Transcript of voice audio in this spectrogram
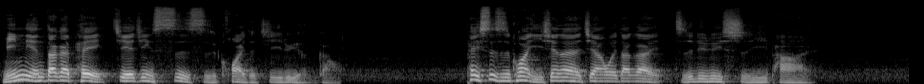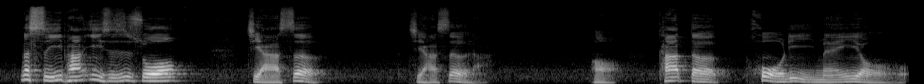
明年大概配接近四十块的几率很高。配四十块，以现在的价位，大概值利率十一趴，哎，那十一趴意思是说，假设假设啦，哦，它的获利没有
